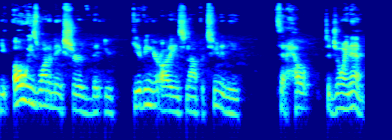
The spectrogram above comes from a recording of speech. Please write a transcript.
you always want to make sure that you're giving your audience an opportunity to help to join in,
